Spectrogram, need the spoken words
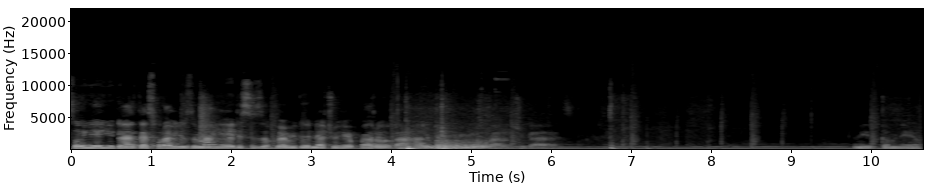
So yeah, you guys, that's what I use in my hair. This is a very good natural hair product. I highly recommend these products, you guys. I need a thumbnail.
